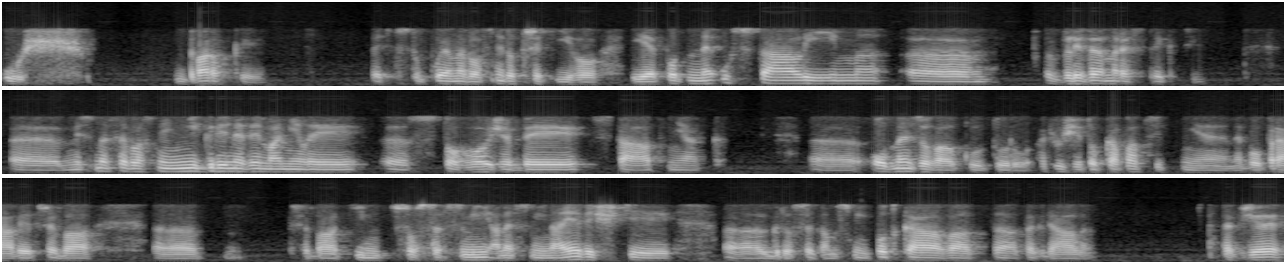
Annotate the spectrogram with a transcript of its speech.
už dva roky, teď vstupujeme vlastně do třetího, je pod neustálým vlivem restrikcí. Uh, my jsme se vlastně nikdy nevymanili uh, z toho, že by stát nějak uh, omezoval kulturu, ať už je to kapacitně, nebo právě třeba třeba tím, co se smí a nesmí na jevišti, kdo se tam smí potkávat a tak dále. Takže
